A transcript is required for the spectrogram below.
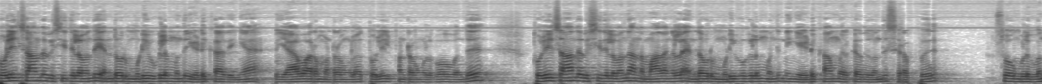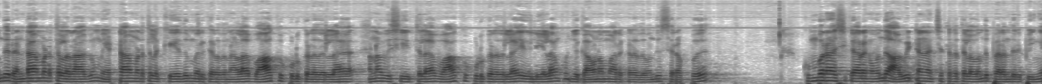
தொழில் சார்ந்த விஷயத்தில் வந்து எந்த ஒரு முடிவுகளும் வந்து எடுக்காதீங்க. வியாபாரம் பண்ணுறவங்களோ தொழில் பண்ணுறவங்களுக்கோ வந்து தொழில் சார்ந்த விஷயத்தில் வந்து அந்த மாதங்களில் எந்த ஒரு முடிவுகளும் வந்து நீங்கள் எடுக்காமல் இருக்கிறது வந்து சிறப்பு. ஸோ உங்களுக்கு வந்து ரெண்டாம் இடத்துல ராகும் எட்டாம் இடத்துல கேதும் இருக்கிறதுனால வாக்கு கொடுக்கறதில்ல. பண விஷயத்தில் வாக்கு கொடுக்கறதில்ல. இதுலையெல்லாம் கொஞ்சம் கவனமாக இருக்கிறது வந்து சிறப்பு. கும்பராசிக்காரங்க வந்து அவிட்ட நட்சத்திரத்தில் வந்து பிறந்திருப்பீங்க.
